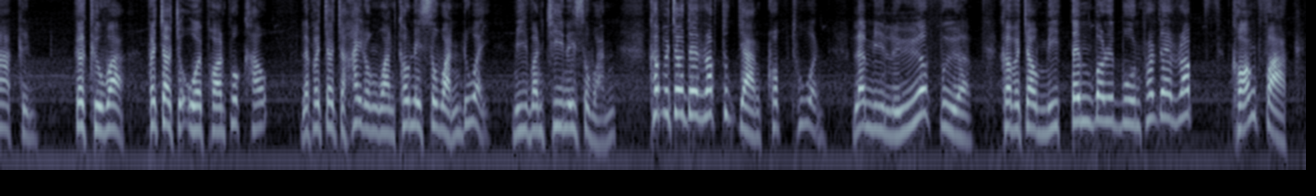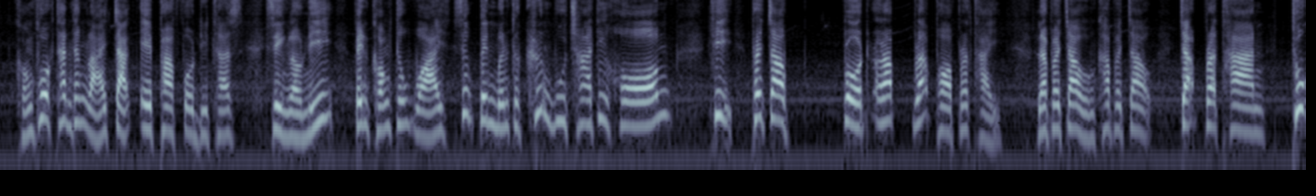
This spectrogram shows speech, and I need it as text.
มากขึ้น ก็คือว่าพระเจ้าจะอวยพรพวกเขา และพระเจ้าจะให้รางวัลเขาในสวรรค์ด้วย มีบัญชีในสวรรค์ข้าพเจ้าได้รับทุกอย่างครบถ้วน และมีเหลือเฟือข้าพเจ้ามีเต็มบริบูรณ์เพราะได้รับของฝากของพวกท่านทั้งหลายจากเอพาโฟดิทัส สิ่งเหล่านี้เป็นของถวาย ซึ่งเป็นเหมือนกับเครื่องบูชาที่หอม ที่พระเจ้าโปรดรับและพอพระทยัยและพระเจ้าของข้าพเจ้าจะประทานทุก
